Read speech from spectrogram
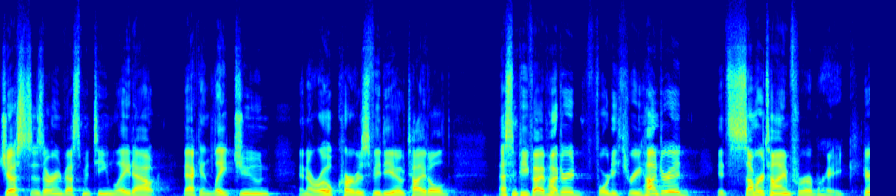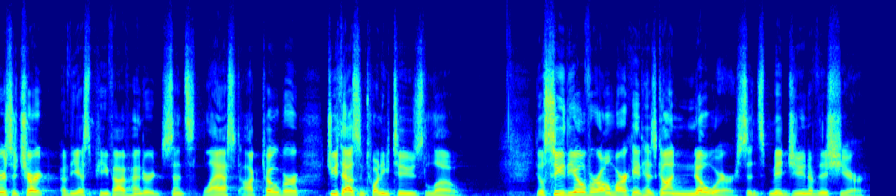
just as our investment team laid out back in late June in our Oak Harvest video titled S&P 500 4300 it's summertime for a break. Here's a chart of the S&P 500 since last October 2022's low. You'll see the overall market has gone nowhere since mid-June of this year.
